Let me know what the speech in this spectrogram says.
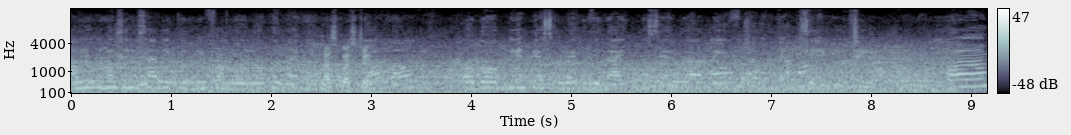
Uh, yung ibang sinasabi could be from your local rival Last question. Davao, although PNP has already denied the said uh, raid from CIDG. Um,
